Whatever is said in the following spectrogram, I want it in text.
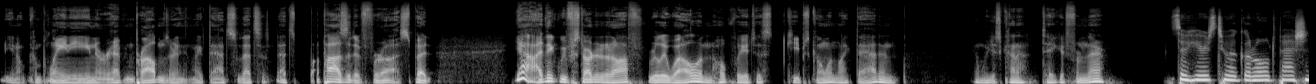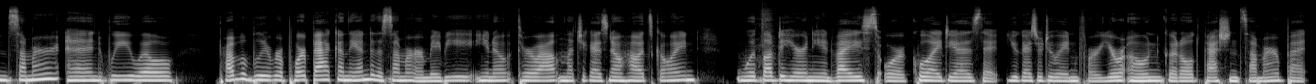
you know complaining or having problems or anything like that. So that's that's a positive for us. But yeah, I think we've started it off really well, and hopefully, it just keeps going like that, and and we just kind of take it from there. So here's to a good old fashioned summer, and we will probably report back on the end of the summer or maybe, you know, throw out and let you guys know how it's going. Would love to hear any advice or cool ideas that you guys are doing for your own good old fashioned summer, but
